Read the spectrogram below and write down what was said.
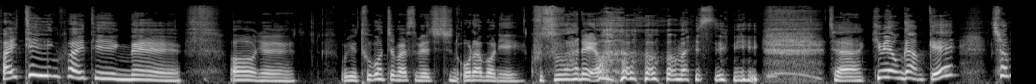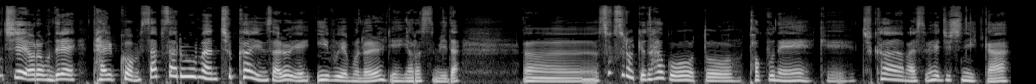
파이팅, 파이팅, 네. 어, 예. 우리 두 번째 말씀해 주신 오라버니 구수하네요. 말씀이. 자, 김혜영과 함께 청취자 여러분들의 달콤 쌉싸름한 축하 인사로 예, 2부의 문을 예, 열었습니다. 어, 쑥스럽기도 하고 또 덕분에 이렇게 축하 말씀해 주시니까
